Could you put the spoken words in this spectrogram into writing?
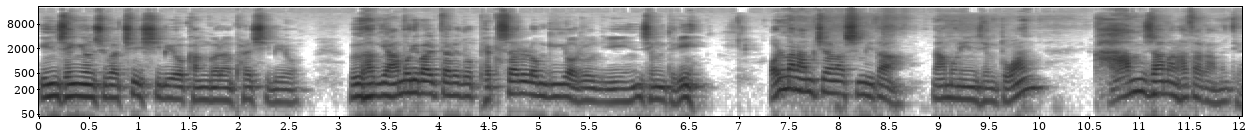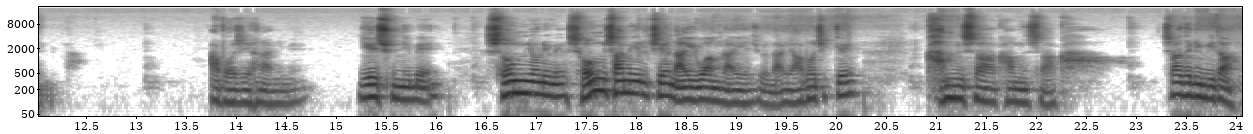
인생 연수가 70이요, 강건한 80이요, 의학이 아무리 발달해도 100살을 넘기기 어려운 이 인생들이 얼마 남지 않았습니다. 남은 인생 동안 감사만 하다 가면 됩니다. 아버지 하나님의, 예수님의, 성령님의 성삼일체의 나의 왕 나의 주 나의 아버지께 감사 감사 감사드립니다.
